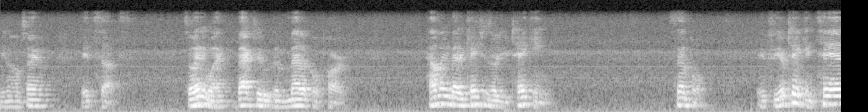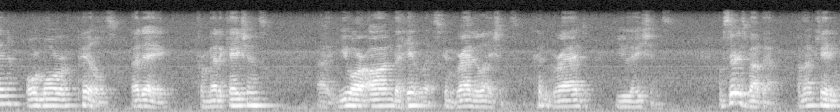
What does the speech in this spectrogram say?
You know what I'm saying? It sucks. So anyway, back to the medical part. How many medications are you taking? Simple. If you're taking ten or more pills a day for medications, uh, you are on the hit list. Congratulations. Congratulations. I'm serious about that. I'm not kidding.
